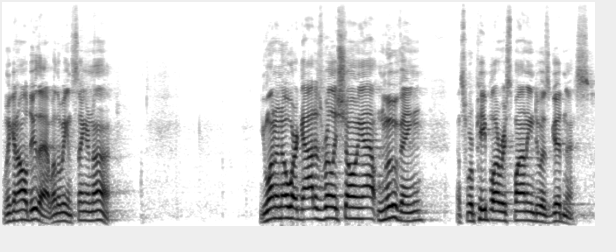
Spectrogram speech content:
We can all do that, whether we can sing or not. You want to know where God is really showing out and moving? That's where people are responding to his goodness.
